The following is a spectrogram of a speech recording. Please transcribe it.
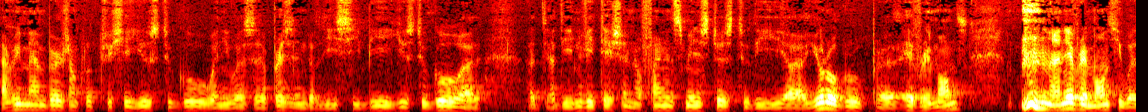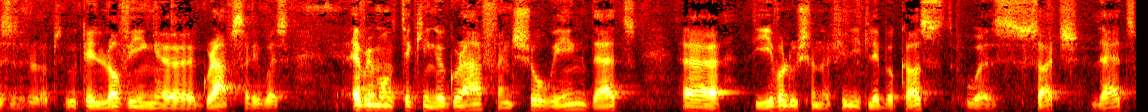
I remember Jean-Claude Trichet used to go when he was uh, president of the ECB. Used to go uh, at, at, the invitation of finance ministers to the Eurogroup every month, and every month he was absolutely loving uh, graphs. So he was every month taking a graph and showing that uh, the evolution of unit labor cost was such that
